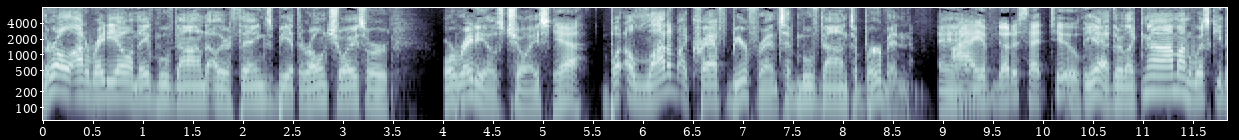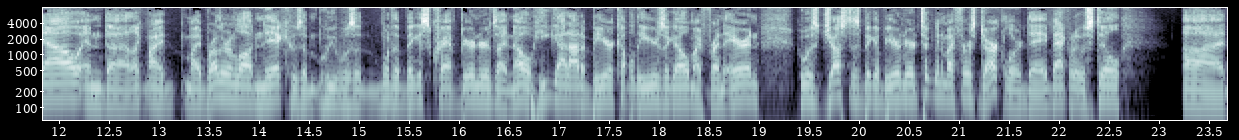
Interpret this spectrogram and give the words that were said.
they're all out of radio and they've moved on to other things, be it their own choice or or radio's choice. Yeah. But a lot of my craft beer friends have moved on to bourbon. And I have noticed that too. Yeah, they're like, nah, I'm on whiskey now, and uh, like my my brother-in-law Nick, who's a who was a, one of the biggest craft beer nerds I know, he got out of beer a couple of years ago. My friend Aaron, who was just as big a beer nerd, took me to my first Dark Lord day back when it was still uh,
